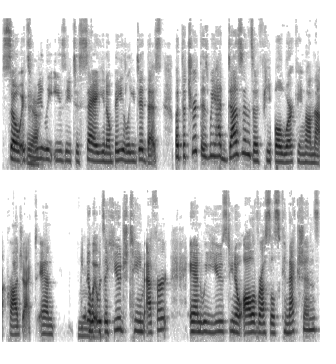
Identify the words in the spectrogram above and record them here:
So it's yeah. really easy to say, you know, Bailey did this. But the truth is, we had dozens of people working on that project. And, you know, it mm. was a huge team effort. And we used, you know, all of Russell's connections.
